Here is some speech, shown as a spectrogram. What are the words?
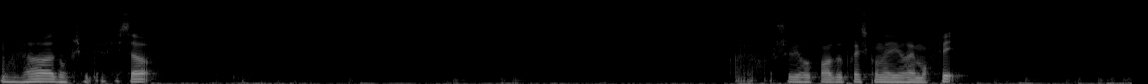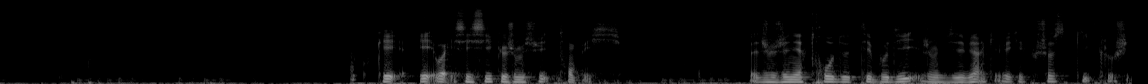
Voilà, donc j'ai bien fait ça. Alors, je vais reprendre à peu près ce qu'on avait vraiment fait. Et ouais, c'est ici que je me suis trompé. En fait, je génère trop de T-body, je me disais bien qu'il y avait quelque chose qui clochait.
